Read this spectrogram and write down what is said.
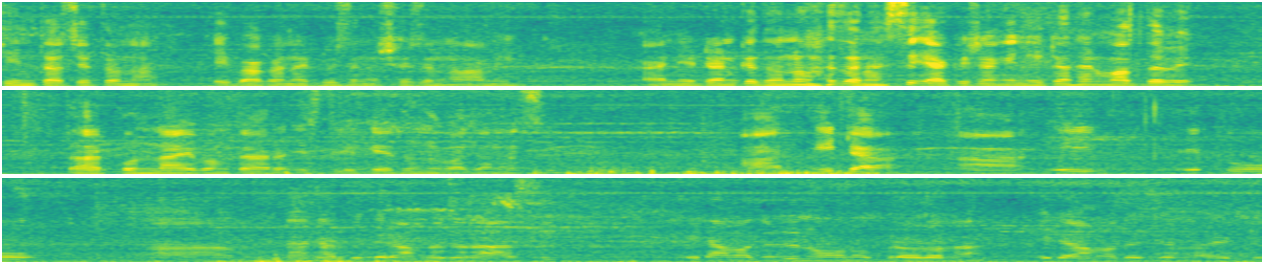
চিন্তা চেতনা এই বাগানের পিছনে সেজন্য আমি নিউটনকে ধন্যবাদ জানাচ্ছি। একই সঙ্গে নিউটনের মাধ্যমে তার কন্যা এবং তার স্ত্রীকে ধন্যবাদ জানাচ্ছি। আর এটা এই একটু ঢাকার ভিতরে আমরা যারা আছি, এটা আমাদের জন্য অনুপ্রেরণা। এটা আমাদের জন্য একটু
